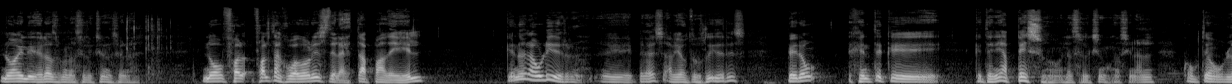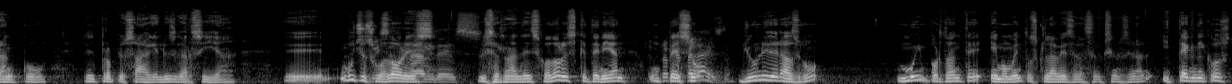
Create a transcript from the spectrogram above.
No hay liderazgo en la selección nacional. No, fal- faltan jugadores de la etapa de él, que no era un líder, eh, había otros líderes, pero gente que, que tenía peso en la selección nacional. Cuauhtémoc Blanco, el propio Sague, Luis García, eh, muchos Luis jugadores, Hernández. Luis Hernández, jugadores que tenían un peso Peláez, ¿no? y un liderazgo muy importante en momentos claves de la selección nacional y técnicos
